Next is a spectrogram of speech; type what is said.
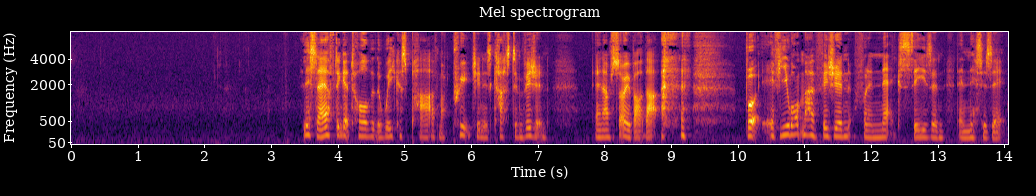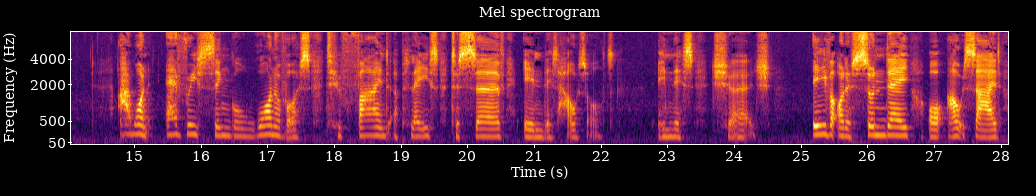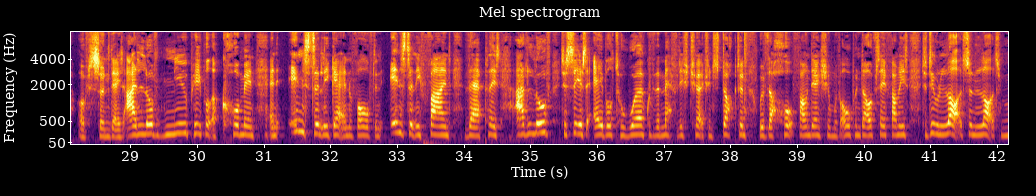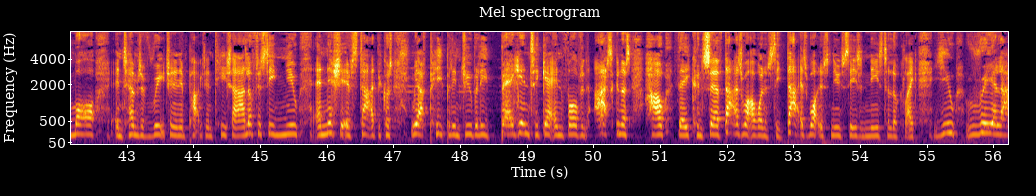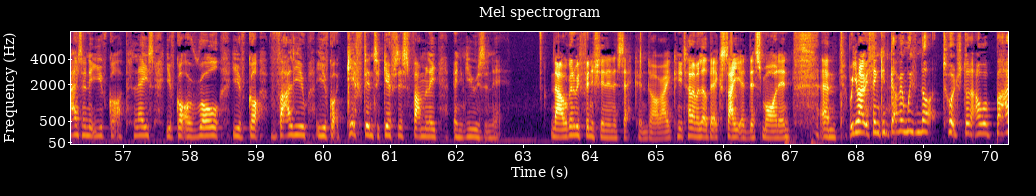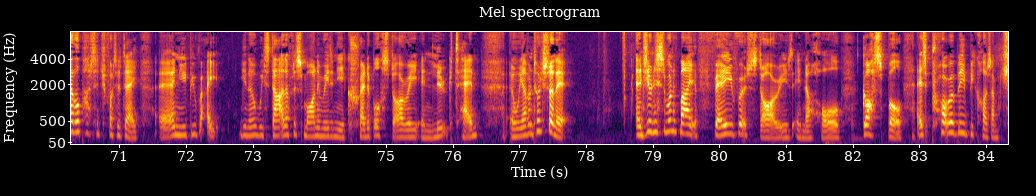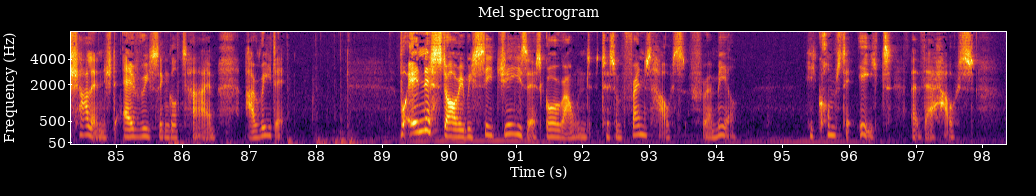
Listen, I often get told that the weakest part of my preaching is casting vision, and I'm sorry about that. but if you want my vision for the next season, then this is it. I want every single one of us to find a place to serve in this household in this church, either on a Sunday or outside of Sundays. I love new people to come in and instantly get involved and instantly find their place. I'd love to see us able to work with the Methodist Church in Stockton, with the Hope Foundation, with Open Door Safe Families, to do lots and lots more in terms of reaching and impacting Teesside. I'd love to see new initiatives started because we have people in Jubilee begging to get involved and asking us how they can serve. That is what I want to see. That is what this new season needs to look like. You realizing that you've got a place, you've got a role, you've got value, you've got gifting to give to this family and using it. Now, we're going to be finishing in a second, all right? Can you tell I'm a little bit excited this morning? Um, but you might be thinking, Gavin, we've not touched on our Bible passage for today. And you'd be right. You know, we started off this morning reading the incredible story in Luke 10, and we haven't touched on it. And you know, this is one of my favourite stories in the whole gospel. It's probably because I'm challenged every single time I read it. But in this story, we see Jesus go around to some friend's house for a meal. He comes to eat at their house.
